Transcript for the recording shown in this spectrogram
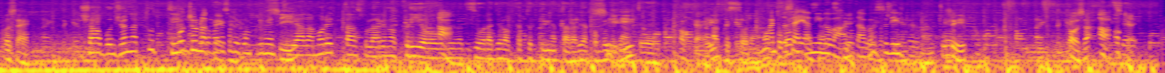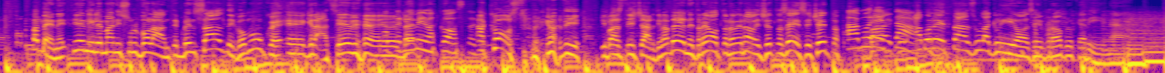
cos'è? Ciao, buongiorno a tutti. Buongiorno a Volevo te. fare solo i complimenti Sì. alla Moretta sulla Renault Clio Ah. dell'adesivo Radio Rock a Tortignattara, via Cobulicante Ok. a quest'ora. Molto Quanto sei anni sarà 90, sì, posso dirtelo? Sì. Cosa? Ah, ok. Va bene, tieni le mani sul volante, ben salde comunque, eh, grazie. eh, O beh- perlomeno accostati. Accosta prima di, di pasticciarti, va bene? 3899 106 600 Amoretta. Vai, Amoretta sulla Clio, sei proprio carina.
